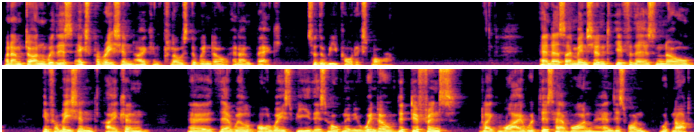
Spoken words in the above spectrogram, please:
When I'm done with this exploration, I can close the window and I'm back to the Report Explorer. And as I mentioned, if there's no information icon, uh, there will always be this open a new window. The difference, like why would this have one and this one would not,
